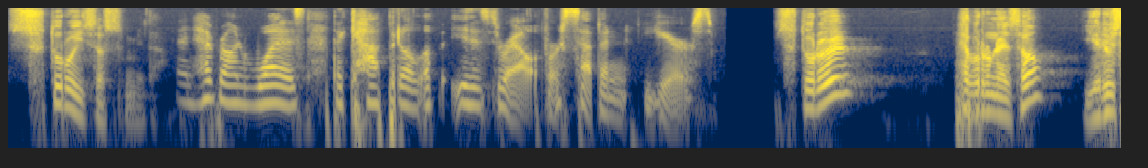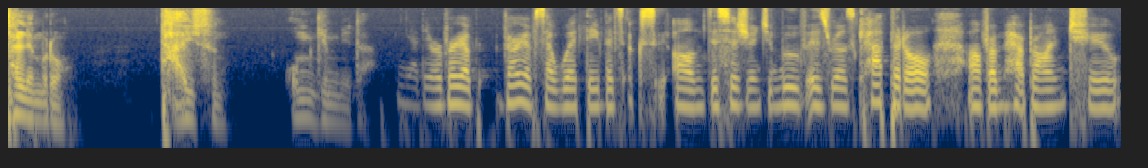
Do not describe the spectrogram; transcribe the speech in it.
수도로 있었습니다. And Hebron was the capital of Israel for seven years. 수도를 헤브론에서 예루살렘으로 다윗은 옮깁니다. Yeah, they were very very upset with David's um, decision to move Israel's capital uh, from Hebron to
